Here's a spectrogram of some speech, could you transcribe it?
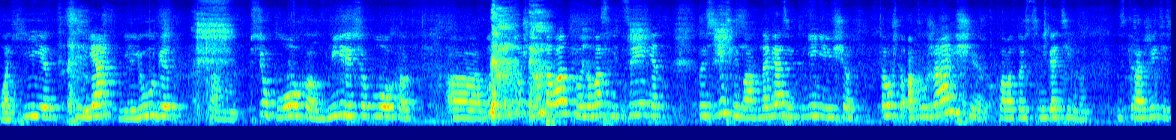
плохие, семья не любит, там, все плохо, в мире все плохо. А, будут то, что вы талантливы, но вас не ценят. То есть если вам навязывают мнение еще того, что окружающие к вам относятся негативно, насторожитесь,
